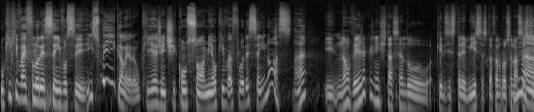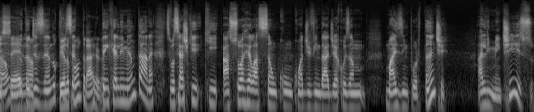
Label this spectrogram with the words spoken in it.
O que, que vai florescer em você? Isso aí, galera. O que a gente consome é o que vai florescer em nós, né? E não veja que a gente está sendo aqueles extremistas que está falando para você não assistir não, série. eu tô não. dizendo que Pelo você contrário. né? tem que alimentar, né? Se você acha que, que a sua relação com, com a divindade é a coisa mais importante, alimente isso.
